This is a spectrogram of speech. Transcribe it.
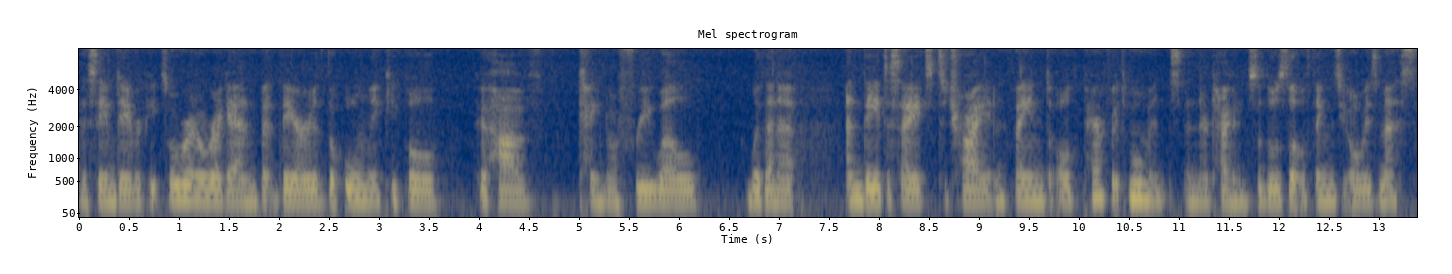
The same day repeats over and over again, but they're the only people who have kind of free will within it. And they decide to try and find all the perfect moments in their town. So those little things you always miss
